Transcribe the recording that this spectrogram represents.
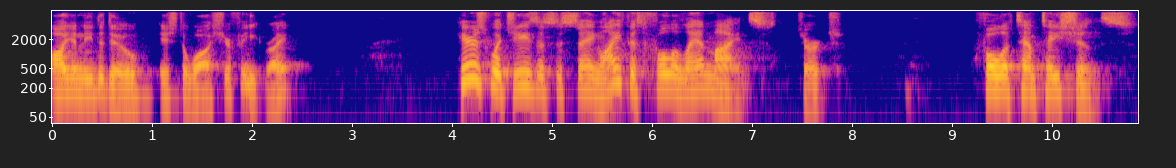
all you need to do is to wash your feet, right? Here's what Jesus is saying life is full of landmines, church, full of temptations,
